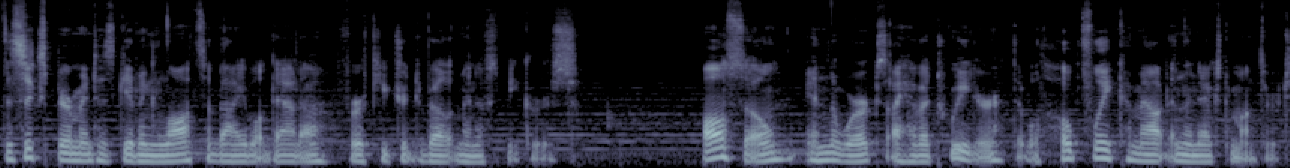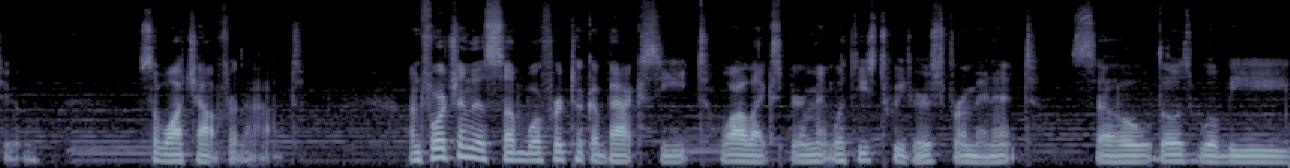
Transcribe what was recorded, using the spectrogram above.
This experiment is giving lots of valuable data for future development of speakers. Also, in the works, I have a tweeter that will hopefully come out in the next month or two. So watch out for that. Unfortunately, the subwoofer took a back seat while I experiment with these tweeters for a minute, so those will be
